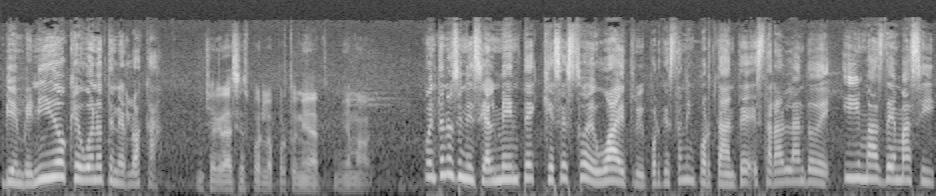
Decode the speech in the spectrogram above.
Bienvenido, qué bueno tenerlo acá. Muchas gracias por la oportunidad, muy amable. Cuéntanos inicialmente qué es esto de Guaitro y por qué es tan importante estar hablando de I más D más I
